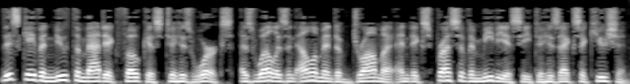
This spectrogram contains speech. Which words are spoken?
This gave a new thematic focus to his works, as well as an element of drama and expressive immediacy to his execution.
